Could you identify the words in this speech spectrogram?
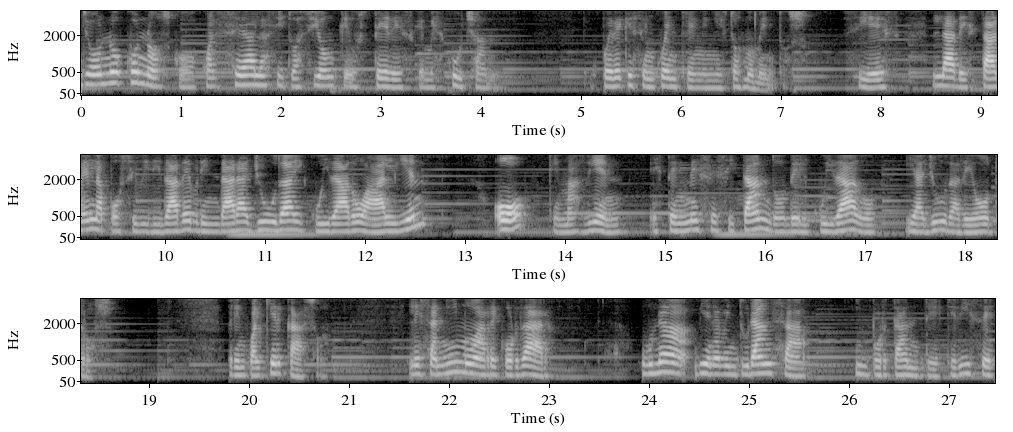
yo no conozco cuál sea la situación que ustedes que me escuchan puede que se encuentren en estos momentos. Si es la de estar en la posibilidad de brindar ayuda y cuidado a alguien o que más bien estén necesitando del cuidado y ayuda de otros. Pero en cualquier caso, les animo a recordar una bienaventuranza importante que dice,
